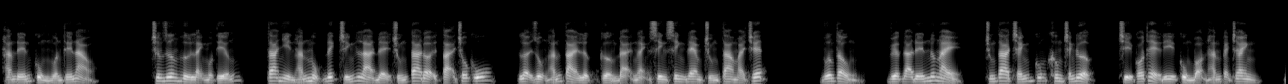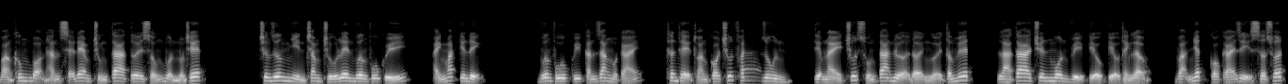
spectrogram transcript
hắn đến cùng muốn thế nào? Trương dương hừ lạnh một tiếng, ta nhìn hắn mục đích chính là để chúng ta đợi tại chỗ cũ, lợi dụng hắn tài lực cường đại ngạnh sinh sinh đem chúng ta mà chết vương tổng, việc đã đến nước này, chúng ta tránh cũng không tránh được, chỉ có thể đi cùng bọn hắn cạnh tranh, bằng không bọn hắn sẽ đem chúng ta tươi sống buồn nôn chết. Trương dương nhìn chăm chú lên vương phú quý, ánh mắt kiên định. Vương phú quý cắn răng một cái, thân thể thoáng có chút phát run, tiệm này chút xuống ta nửa đời người tâm huyết, là ta chuyên môn vì kiểu kiểu thành lập, vạn nhất có cái gì sơ suất.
